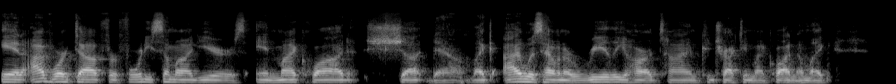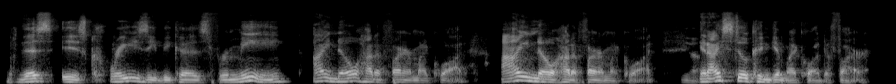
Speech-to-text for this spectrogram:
And I've worked out for 40 some odd years and my quad shut down. Like I was having a really hard time contracting my quad. And I'm like, this is crazy because for me, I know how to fire my quad. I know how to fire my quad. Yeah. And I still couldn't get my quad to fire.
